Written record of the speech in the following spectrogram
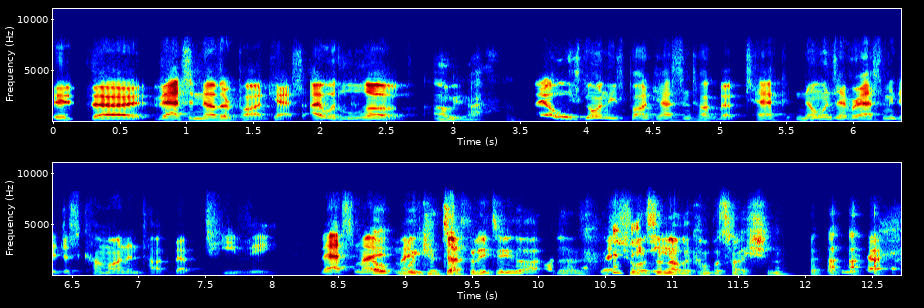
it's uh, that's another podcast. I would love. Oh yeah. I always go on these podcasts and talk about tech. No one's ever asked me to just come on and talk about TV. That's my. Oh, my we could definitely do that. Then. sure, it's another conversation. yeah.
